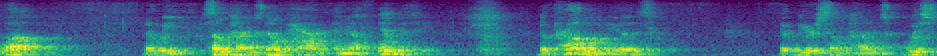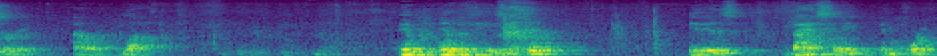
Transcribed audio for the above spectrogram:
love, that we sometimes don't have enough empathy. The problem is that we are sometimes whispering our love. Empathy is important. It is vastly important.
